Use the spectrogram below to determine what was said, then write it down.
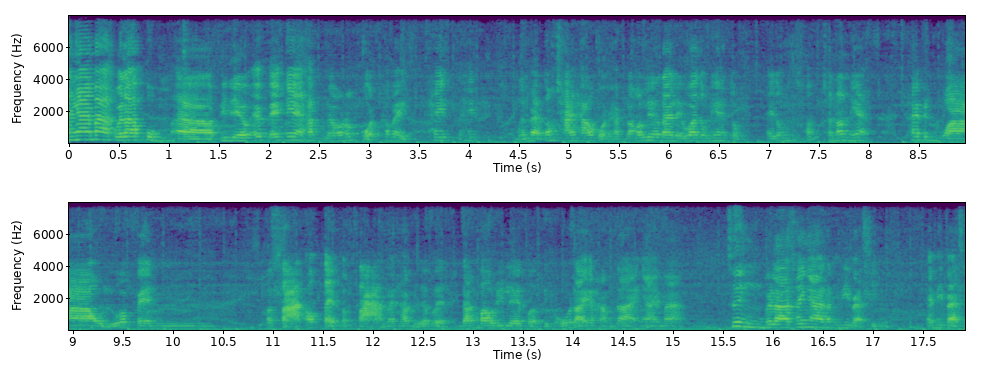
านง่ายมาก เวลาปุ่มอ่า PDL FX เนี่ยครับ เราต้องกดเข้าไปให้ให้เหมือนแบบต้องใช้เท้ากดครับ เราก็เลือกได้เลยว่าตรงนี้ตรงไอ้ตรงชันนอนเนี้ยให้เป็นวาลวหรือว่าเป็นภาษานออกเตปต่างๆนะครับ หรือว่าเปิดดังเบาดีเลย์เปิดปิดโอเวอร์ไดก็ทำได้ง่ายมาก ซึ่งเวลาใช้งาน MV80 MV80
